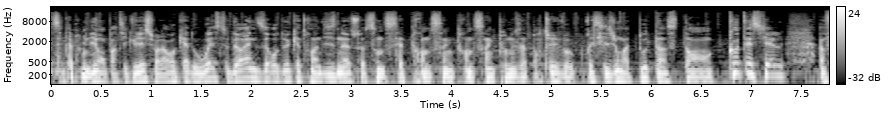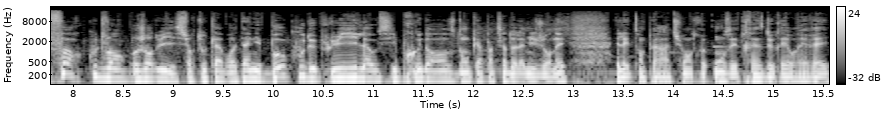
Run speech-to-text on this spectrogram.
cet après-midi, en particulier sur la rocade ouest de Rennes 02 99 67 35 35 pour nous apporter vos précisions à tout instant. Côté ciel, un fort coup de vent aujourd'hui sur toute la Bretagne et beaucoup de pluie, là aussi prudence donc à partir de la mi-journée. Les températures entre 11 et 13 degrés au réveil,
